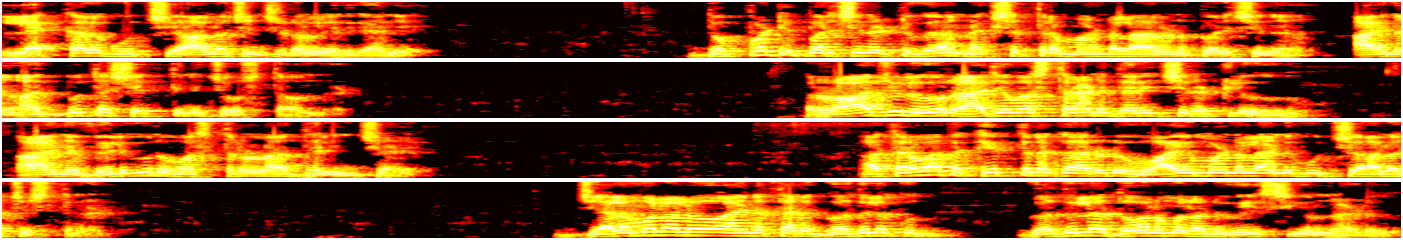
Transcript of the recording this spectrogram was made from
లెక్కల గూర్చి ఆలోచించడం లేదు కానీ దుప్పటి పరిచినట్టుగా నక్షత్ర మండలాలను పరిచిన ఆయన అద్భుత శక్తిని చూస్తూ ఉన్నాడు. రాజులు రాజవస్త్రాన్ని ధరించినట్లు ఆయన వెలుగును వస్త్రంలా ధరించాడు. ఆ తర్వాత కీర్తనకారుడు వాయుమండలాన్ని గూర్చి ఆలోచిస్తున్నాడు. జలములలో ఆయన తన గదులకు గదుల దూలములను వేసి ఉన్నాడు.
